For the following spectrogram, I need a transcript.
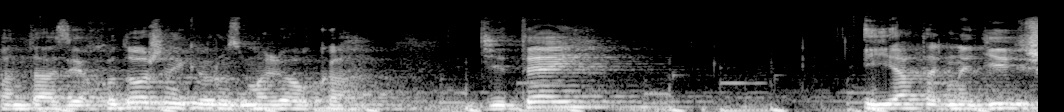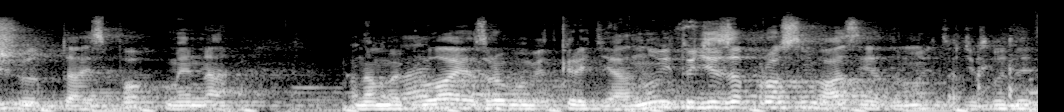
фантазія художників, розмальовка дітей. І я так надіюсь, що дасть Бог, ми на, на Миколая зробимо відкриття. Ну і тоді запросимо вас, я думаю, тоді буде.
